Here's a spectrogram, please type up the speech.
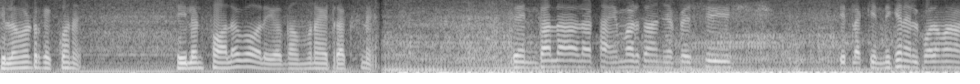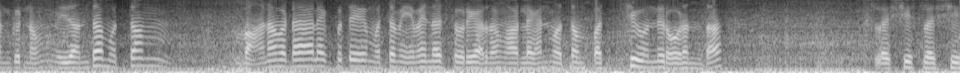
కిలోమీటర్కి ఎక్కువనే. వీళ్ళని ఫాలో కావాలి ఇక గమ్మున ఈ ట్రక్స్ని వెనకాల అలా టైం పడుతుంది అని చెప్పేసి ఇట్లా కిందికి వెళ్ళిపోదామని అనుకుంటున్నాం. ఇదంతా మొత్తం వాన పడ్డా లేకపోతే మొత్తం ఏమైందో స్టోరీ అర్థం కావట్లేదు కానీ మొత్తం పచ్చి ఉంది రోడ్ అంతా. స్లషీ స్లషీ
